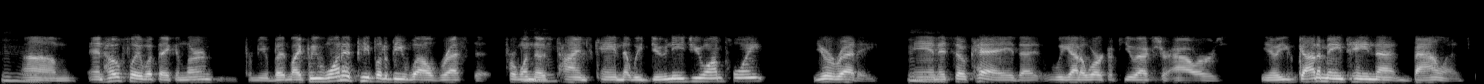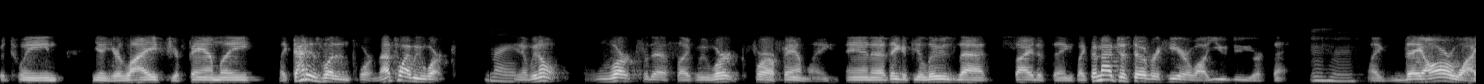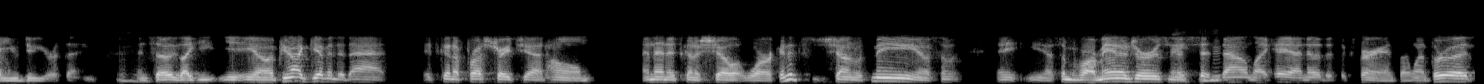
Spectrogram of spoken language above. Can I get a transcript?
Mm-hmm. Um, and hopefully what they can learn from you. But like we wanted people to be well rested for when mm-hmm. those times came that we do need you on point, you're ready. Mm-hmm. And it's okay that we got to work a few extra hours. You know, you've got to maintain that balance between, you know, your life, your family. Like that is what is important. That's why we work. Right. You know, we don't work for this. Like we work for our family. And I think if you lose that side of things, like they're not just over here while you do your thing. Mm-hmm. Like they are why you do your thing. Mm-hmm. And so like you, you know, if you're not given to that, it's going to frustrate you at home and then it's going to show at work. And it's shown with me, you know, some eh, you know, some of our managers, you know, sitting mm-hmm. down like, "Hey, I know this experience. I went through it.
